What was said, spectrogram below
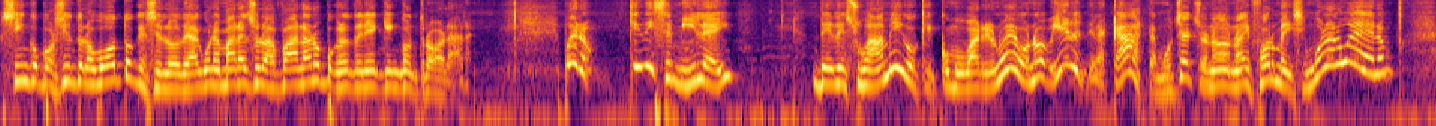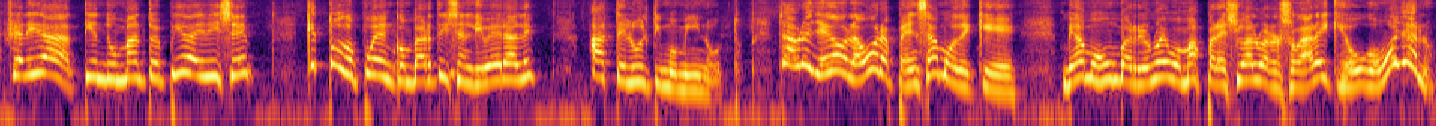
5% de los votos, que se lo de alguna manera se los afanaron porque no tenía quien controlar. Bueno, ¿qué dice Milei? De, sus amigos que como Barrio Nuevo, ¿no? Vienen de la casta, muchachos, no, no hay forma de disimular. Bueno, en realidad tiende un manto de piedra y dice que todos pueden convertirse en liberales hasta el último minuto. Ya habrá llegado la hora, pensamos, de que veamos un barrio nuevo más parecido a Álvaro Sogaray que Hugo Moyano.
